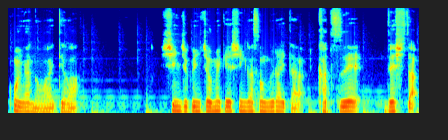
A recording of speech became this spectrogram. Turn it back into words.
今夜のお相手は、新宿二丁目系シンガーソングライター、勝江でした。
